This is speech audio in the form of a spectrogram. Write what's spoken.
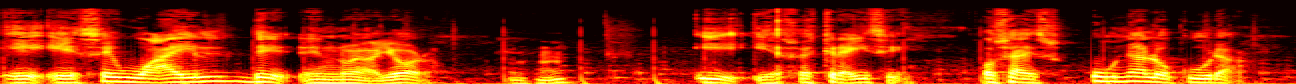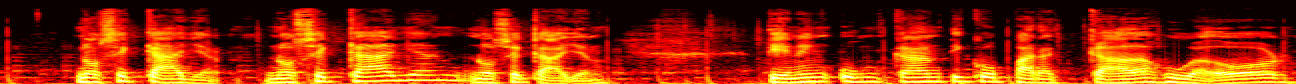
eh, ese wild de, en Nueva York. y, y, eso es crazy. O sea, es una locura. No se callan, no se callan, no se callan. Tienen un cántico para cada jugador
